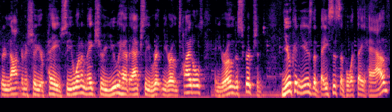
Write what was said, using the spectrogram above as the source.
they're not going to show your page. So you want to make sure you have actually written your own titles and your own descriptions. You can use the basis of what they have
